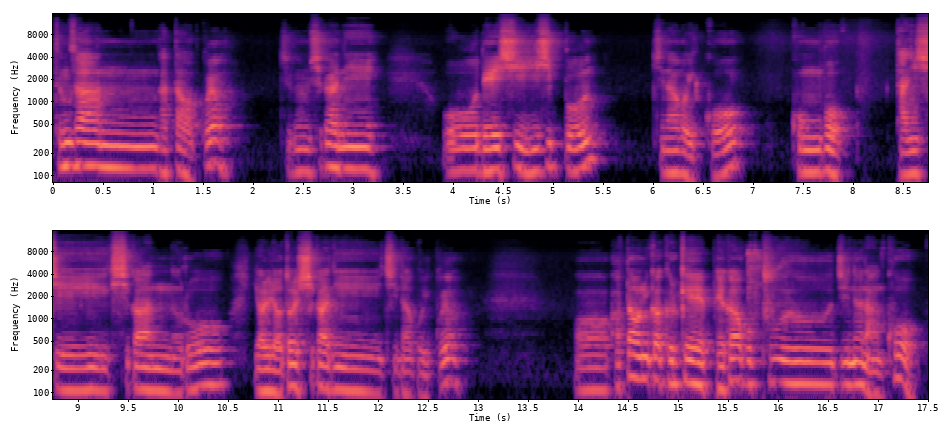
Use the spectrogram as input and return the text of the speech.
등산 갔다 왔고요. 지금 시간이 오후 4시 20분 지나고 있고, 공복 단식 시간으로 18시간이 지나고 있고요. 어, 갔다 오니까 그렇게 배가 고프지는 않고,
